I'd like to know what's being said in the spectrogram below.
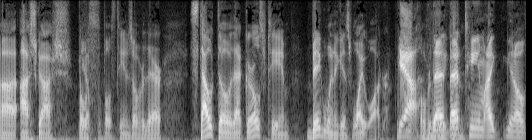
uh, Oshkosh, both both teams over there. Stout though, that girls team, big win against Whitewater. Yeah, over the that weekend. that team, I you know,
